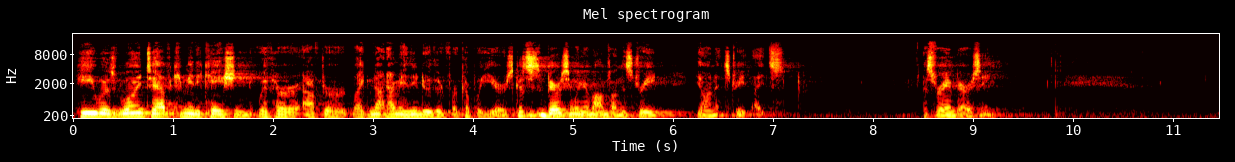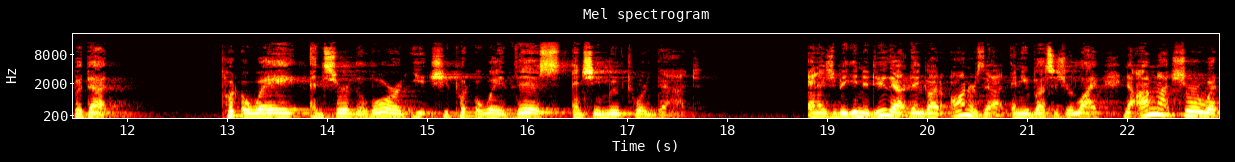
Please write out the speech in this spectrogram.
he was willing to have communication with her after like not having anything to do with her for a couple of years. Because it's embarrassing when your mom's on the street yelling at streetlights. That's very embarrassing. But that put away and serve the Lord, she put away this and she moved toward that. And as you begin to do that, then God honors that and He blesses your life. Now, I'm not sure what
